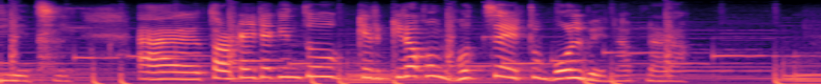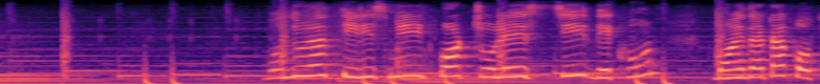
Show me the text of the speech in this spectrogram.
দিয়েছি। তরকারিটা কিন্তু কীরকম হচ্ছে একটু বলবেন আপনারা? বন্ধুরা, তিরিশ মিনিট পর চলে এসেছি। দেখুন, ময়দাটা কত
